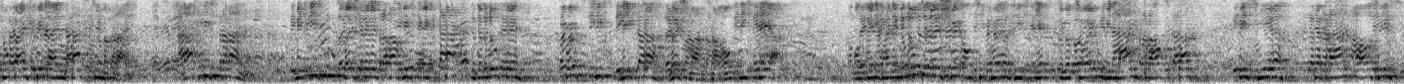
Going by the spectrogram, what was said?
Zum Beispiel ein Dachzimmerbrand. Nachttischbrand. Mit diesem Löschgerät brauche ich exakt in der Minute 50 Liter Löschwasser und nicht mehr. Und wenn ich eine Minute lösche und Sie können sich jetzt überzeugen, wie lange braucht das, bis hier der Brand aus ist,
